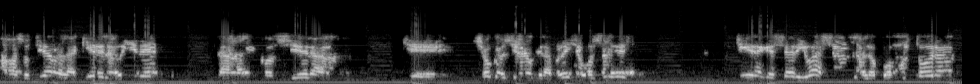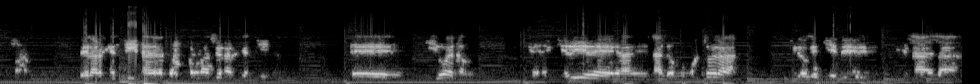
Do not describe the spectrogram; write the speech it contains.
ama su tierra, la quiere, la vive, la considera que yo considero que la provincia de Buenos Aires tiene que ser y va a ser la locomotora de la Argentina, de la transformación argentina. Eh, y bueno, que, que vive la, la locomotora, creo que tiene la,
